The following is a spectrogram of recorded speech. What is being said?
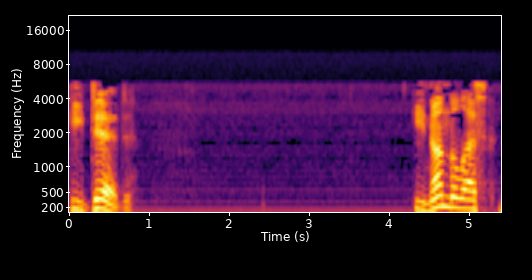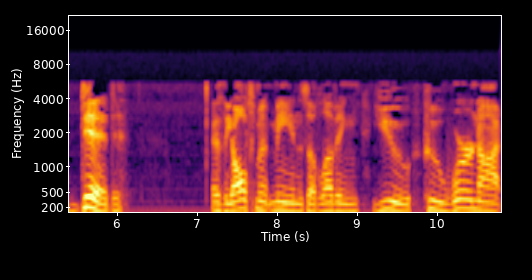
He did. He nonetheless did as the ultimate means of loving you who were not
